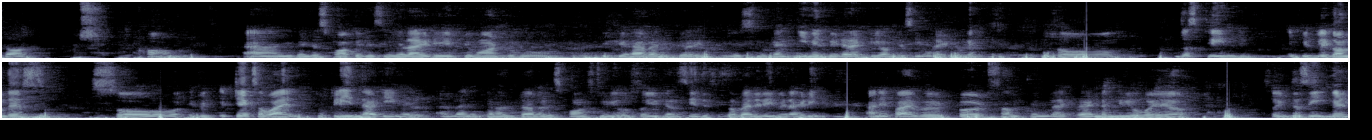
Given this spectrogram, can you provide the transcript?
Dot com. And you can just copy this email id if you want to do if you have any query just you can email me directly on this email id okay? So just clean if you click on this so it, it takes a while to clean that email and then it gonna return a response to you. So you can see this is a valid email id and if i would put something like randomly over here so if this email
